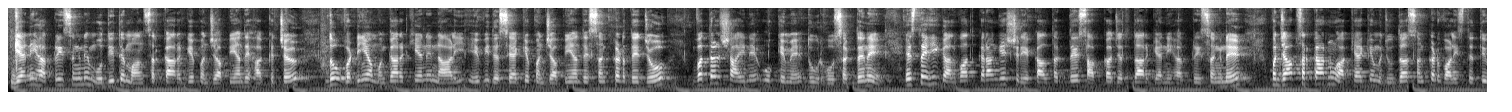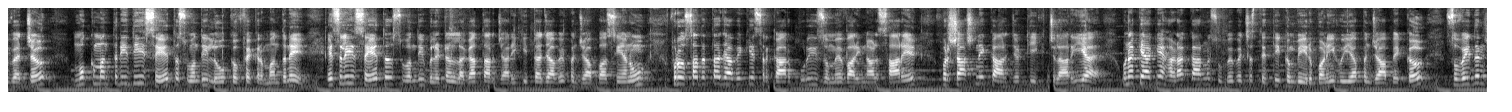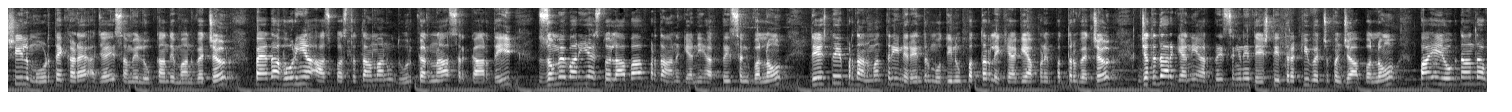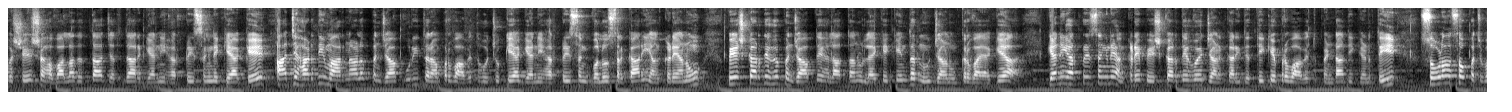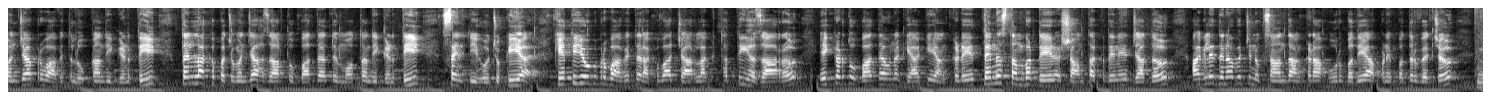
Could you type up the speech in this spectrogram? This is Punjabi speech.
ਗਿਆਨੀ ਹਰਪ੍ਰੀਤ ਸਿੰਘ ਨੇ ਮੋਦੀ ਤੇ ਮਾਨ ਸਰਕਾਰ ਅੱਗੇ ਪੰਜਾਬੀਆਂ ਦੇ ਹੱਕ 'ਚ ਦੋ ਵੱਡੀਆਂ ਮੰਗਾਂ ਰੱਖੀਆਂ ਨੇ। ਨਾਲ ਹੀ ਇਹ ਵੀ ਦੱਸਿਆ ਕਿ ਪੰਜਾਬੀਆਂ ਦੇ ਸੰਕਟ ਦੇ ਜੋ ਬੱਦਲ ਛਾਏ ਨੇ, ਉਹ ਕਿਵੇਂ ਦੂਰ ਹੋ ਸਕਦੇ ਨੇ। ਇਸ ਤੇ ਹੀ ਗੱਲਬਾਤ ਕਰਾਂਗੇ। ਸ਼੍ਰੀ ਅਕਾਲ ਤਖਤ ਦੇ ਸਾਬਕਾ ਜਥੇਦਾਰ ਗਿਆਨੀ ਹਰਪ੍ਰੀਤ ਸਿੰਘ ਨੇ। ਪੰਜਾਬ ਸਰਕਾਰ ਨੂੰ ਆਖਿਆ ਕਿ ਮੌਜੂਦਾ ਸੰਕਟ ਵਾਲੀ ਸਥਿਤੀ ਵਿੱਚ ਮੁੱਖ ਮੰਤਰੀ ਦੀ ਸਿਹਤ ਸੰਬੰਧੀ ਲੋਕ ਫਿਕਰਮੰਦ ਨੇ। ਇਸ ਲਈ ਸਿਹਤ ਸੰਬੰਧੀ ਬੁਲੇਟਿਨ ਲਗਾਤਾਰ ਜਾਰੀ ਕੀਤਾ ਜਾਵੇ। ਪੰਜਾਬ ਵਾਸੀਆਂ ਨੂੰ ਭਰੋਸਾ ਦਿੱਤਾ ਜਾਵੇ ਕਿ ਸਰਕਾਰ ਪੂਰੀ ਜ਼ਿੰਮੇਵਾਰੀ ਨਾਲ ਸਾਰੇ ਪ੍ਰਸ਼ਾਸਨਿਕ ਕਾਰਜ ਠੀਕ ਚਲਾ ਰਹੀ ਹੈ। ਉਹਨਾਂ ਕਿਹਾ ਕਿ ਹੜ੍ਹਾਂ ਕਾਰਨ ਸੂਬੇ ਵਿੱਚ ਸਥਿਤੀ ਗੰਭੀਰ ਬਣੀ ਹੋਈ ਹੈ ਪੰਜਾਬ ਇੱਕ ਸੰਵੇਦਨਸ਼ੀਲ ਮੋੜ ਤੇ ਖੜਾ ਹੈ। ਅਜਿਹੇ ਸਮੇਂ ਲੋਕਾਂ ਦੇ ਮਨ ਵਿੱਚ ਪੈਦਾ ਹੋ ਰਹੀਆਂ ਅਸਪਸ਼ਟਤਾਵਾਂ ਨੂੰ ਦੂਰ ਕਰਨਾ ਸਰਕਾਰ ਦੀ ਜ਼ਿੰਮੇਵਾਰੀ ਹੈ। ਇਸ ਤੋਂ ਇਲਾਵਾ ਪ੍ਰਧਾਨ ਗਿਆਨੀ ਹਰਪ੍ਰੀਤ ਸਿੰਘ ਵੱਲੋਂ ਦੇਸ਼ ਦੇ ਪ੍ਰਧਾਨ ਮੰਤਰੀ ਨਰਿੰਦਰ ਮੋਦੀ ਨੂੰ ਪੱਤਰ ਲਿਖਿਆ ਗਿਆ ਆਪਣੇ ਪੱਤਰ ਵਿੱਚ। ਜਥੇਦਾਰ ਗਿਆਨੀ ਹਰਪ੍ਰੀਤ ਸਿੰਘ ਨੇ ਦੇਸ਼ ਦੀ ਤਰੱਕੀ ਵਿੱਚ ਪੰਜਾਬ ਵੱਲੋਂ ਪਾਏ ਯੋਗਦਾਨ ਦਾ ਵਿਸ਼ੇਸ਼ ਹਵਾਲਾ ਦਿੱਤਾ। ਜਥੇਦਾਰ ਗਿਆਨੀ ਹਰਪ੍ਰੀਤ ਸਿੰਘ ਨੇ ਕਿਹਾ ਕਿ ਅੱਜ ਹੜ੍ਹ ਦੀ ਮਾਰ ਨਾਲ ਪੰਜਾਬ ਪੂਰੀ ਤਰ੍ਹਾਂ ਪ੍ਰਭਾਵਿਤ ਹੋ ਚੁੱਕਿਆ। ਗਿਆਨੀ ਹਰਪ੍ਰੀਤ ਸਿੰਘ ਵੱਲੋਂ ਸਰਕਾਰੀ ਅੰਕੜਿਆਂ ਨੂੰ ਪੇਸ਼ ਕਰਦੇ ਹੋਏ ਪੰਜਾਬ ਦੇ ਹਾਲਾਤਾਂ ਨੂੰ ਲੈ ਕੇ ਕੇਂਦਰ ਨੂੰ ਜਾਣੂ ਕਰਵਾਇਆ ਗਿਆ। ਗਿਆਨੀ ਹਰਪ੍ਰੀਤ ਸਿੰਘ ਨੇ ਅੰਕੜੇ ਪੇਸ਼ ਕਰਦੇ ਹੋਏ ਜਾਣਕਾਰੀ ਦਿੱਤੀ ਕਿ ਪ੍ਰਭਾਵਿਤ ਪਿੰਡਾਂ ਦੀ ਗਿਣਤੀ 1655 ਪ੍ਰਭਾਵਿਤ ਲੋਕਾਂ ਦੀ ਗਿਣਤੀ 355000 ਤੋਂ ਵੱਧ ਹੈ ਤੇ ਮੌਤਾਂ ਦੀ ਗਿਣਤੀ 37 ਹੋ ਚੁੱਕੀ ਹੈ। ਖੇਤੀਯੋਗ ਪ੍ਰਭਾਵਿਤ ਰਕਬਾ 438000 ਏਕੜ ਤੋਂ ਵੱਧ ਹੈ। ਉਹਨਾਂ ਕਿਹਾ ਕਿ ਅੰਕੜੇ 3 ਸਤੰਬਰ ਦੇਰ ਸ਼ਾਮ ਤੱਕ ਦੇ ਨੇ, ਜਦ ਅਗਲੇ ਦਿਨਾਂ ਵਿੱਚ ਨੁਕਸਾਨ ਦਾ ਅੰਕੜਾ ਹੋਰ ਵਧਿਆ। ਆਪਣੇ ਪੱਧਰ ਵਿੱਚ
